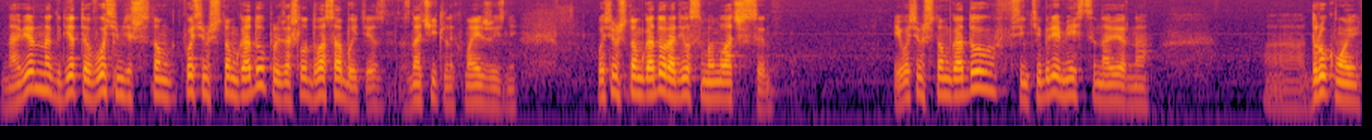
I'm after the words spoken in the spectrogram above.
Наверное, где-то в 86, 86 году произошло два события значительных в моей жизни. В 86 году родился мой младший сын. И в 86 году, в сентябре месяце, наверное, а, друг мой,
